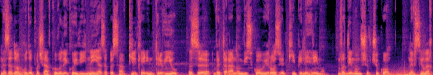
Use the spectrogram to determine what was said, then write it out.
Незадовго до початку великої війни я записав кілька інтерв'ю з ветераном військової розвідки Пілігримом Вадимом Шевчуком. Не в силах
